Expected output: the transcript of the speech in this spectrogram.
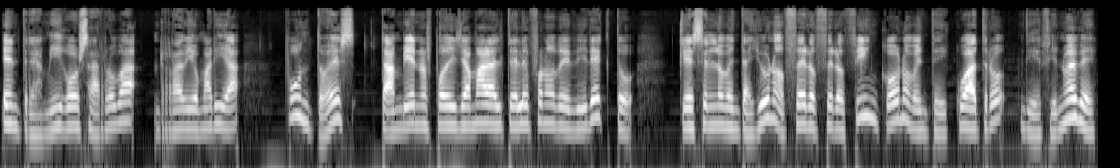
Entreamigos@radiomaria.es. También os podéis llamar al teléfono de directo que es el 91005 94 19.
